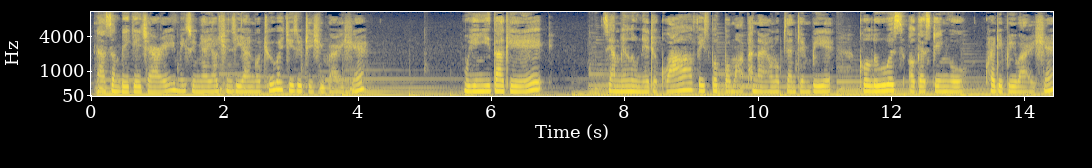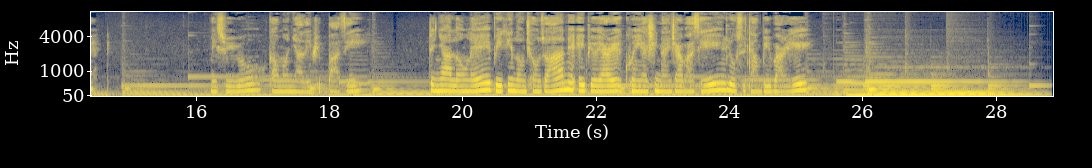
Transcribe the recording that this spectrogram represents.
နာဆံပေးခဲ့ကြတဲ့မိတ်ဆွေများရောက်ချင်းစီရန်ကိုထူးပဲကျေးဇူးတင်ရှိပါတယ်ရှင်။မူရင်းရေးသားခဲ့တဲ့ ဆရာမင်းလူနဲ့တကွာ Facebook ပေါ်မှာဖတ်နိုင်အောင်လို့ပြန်တင်ပေးရဲ့ကို Louis Augustine ကို credit ပေးပါရရှင်။မိတ်ဆွေတို့ကောင်းသောညလေးဖြစ်ပါစေ။တညလုံးလည်းဘေးကင်းလုံခြုံစွာနဲ့အိပ်ပျော်ရတဲ့အခွင့်ရရှိနိုင်ကြပါစေလို့ဆုတောင်းပေးပါရစေ။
